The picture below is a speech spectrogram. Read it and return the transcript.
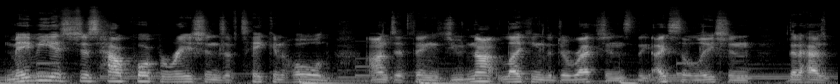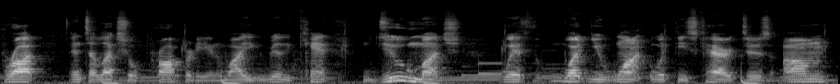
maybe it's just how corporations have taken hold onto things. You not liking the directions, the isolation that has brought intellectual property, and why you really can't do much with what you want with these characters. Um,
